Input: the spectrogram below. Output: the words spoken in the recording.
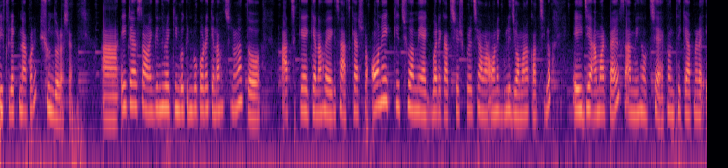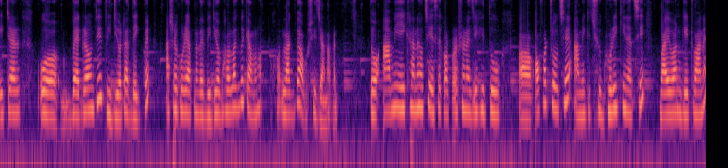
রিফ্লেক্ট না করে, সুন্দর আসে। এই টাইলসটা অনেকদিন ধরে কিনবো কিনবো করে কেনা হচ্ছিল না, তো আজকে কেনা হয়ে গেছে। আজকে আসলে অনেক কিছু আমি একবারে কাজ শেষ করেছি। আমার অনেকগুলি জমানো কাজ ছিল। এই যে আমার টাইলস আমি হচ্ছে এখন থেকে আপনারা এইটার ব্যাকগ্রাউন্ডে ভিডিওটা দেখবেন। আশা করি আপনাদের ভিডিও ভালো লাগবে, কেমন লাগবে অবশ্যই জানাবেন। তো আমি এইখানে হচ্ছে এসএ কর্পোরেশনে যেহেতু অফার চলছে, আমি কিছু ঘড়ি কিনেছি বাই ওয়ান গেট ওয়ানে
